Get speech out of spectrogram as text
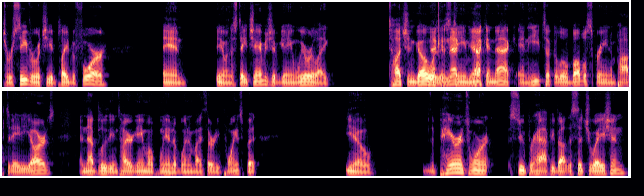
to receiver, which he had played before, and you know, in the state championship game, we were like touch and go Neck with and his neck, team, yeah. neck and neck, and he took a little bubble screen and popped it 80 yards, and that blew the entire game open. We ended up winning by 30 points, but you know, the parents weren't super happy about the situation,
